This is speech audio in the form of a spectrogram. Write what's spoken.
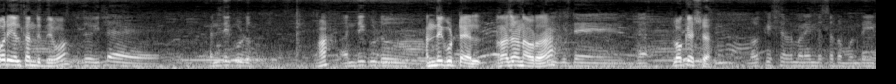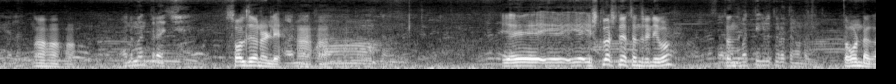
ಓರಿ ಎಲ್ಲಿ ತಂದಿದ್ದು ನೀವು? ಇದು ಇಲ್ಲೇ ಹಂದಿಗೂಡು. ಹಾಂ? ಹಂದಿಗೂಡು. ಹಂದಿಗುಟ್ಟೆ ರಾಜಣ್ಣ ಅವರ ಲೋಕೇಶ ಲೋಕೇಶ್? ಅವ್ರ ಮನೆಯಿಂದ ಸ್ವಲ್ಪ ಮುಂದೆ ಇದೆಯಲ್ಲ ಹಾಂ ಹಾಂ ಹಾಂ. ಹನುಮಂತರಾಜ್. ಸೋಲ್ದೇವನಹಳ್ಳಿ ಹಾಂ ಹಾಂ. ಎಷ್ಟು ವರ್ಷನೇ ತಂದ್ರಿ ನೀವು? ಸರ್ ಒಂಬತ್ತು ತಿಂಗಳು ಕೂಡ ತಗೊಂಡೋಗಿದ್ದು. ತಗೊಂಡಾಗ?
